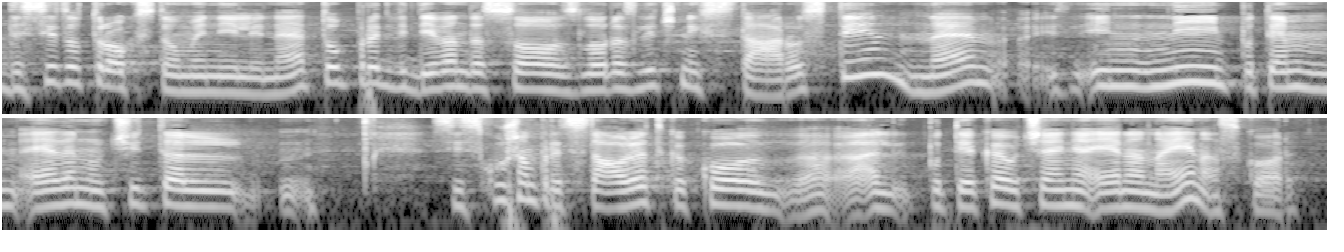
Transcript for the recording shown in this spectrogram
deset otrok ste omenili, ne? to predvidevam, da so zelo različnih starosti ne? in ni potem eden učitelj si skušam predstavljati, kako potekajo učenja ena na ena skoraj.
